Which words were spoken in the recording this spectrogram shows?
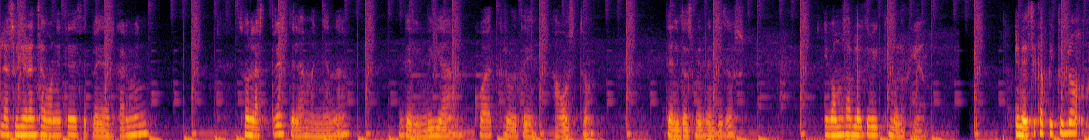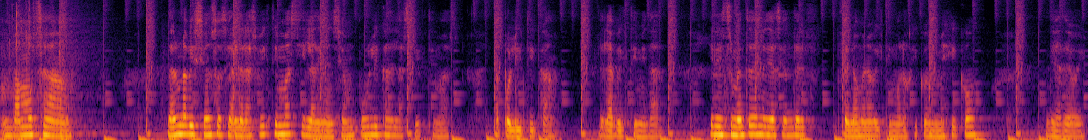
Hola, soy Arancha Bonete desde Playa del Carmen. Son las 3 de la mañana del día 4 de agosto del 2022 y vamos a hablar de victimología. En este capítulo vamos a dar una visión social de las víctimas y la dimensión pública de las víctimas, la política de la victimidad y el instrumento de mediación del fenómeno victimológico en México día de hoy.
